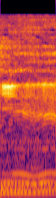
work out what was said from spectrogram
My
